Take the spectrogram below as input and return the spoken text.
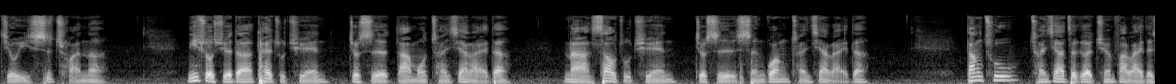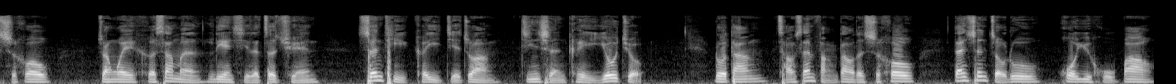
久已失传了。你所学的太祖拳就是达摩传下来的，那少主拳就是神光传下来的。当初传下这个拳法来的时候，专为和尚们练习了这拳，身体可以结壮，精神可以悠久。若当朝山访道的时候，单身走路，或遇虎豹，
